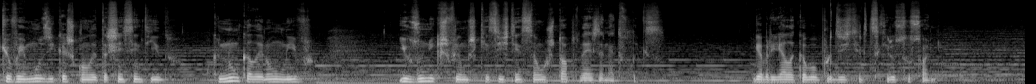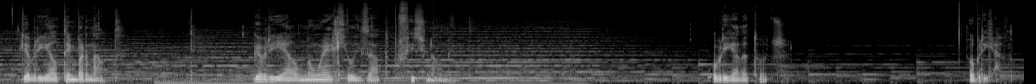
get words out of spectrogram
que ouvem músicas com letras sem sentido, que nunca leram um livro e os únicos filmes que assistem são os top 10 da Netflix. Gabriel acabou por desistir de seguir o seu sonho. Gabriel tem burnout. Gabriel não é realizado profissionalmente. Obrigado a todos. Obrigado.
